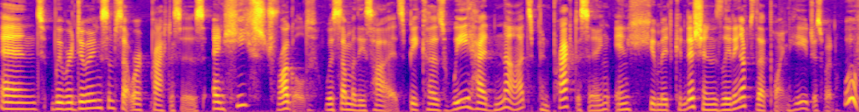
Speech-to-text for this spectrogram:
and we were doing some scent work practices and he struggled with some of these hides because we had not been practicing in humid conditions leading up to that point he just went whew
